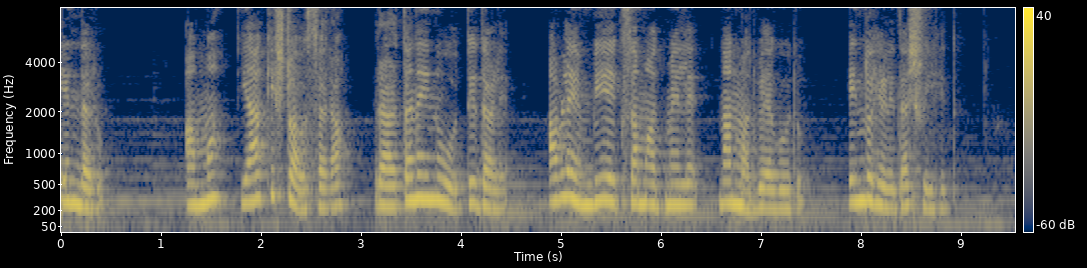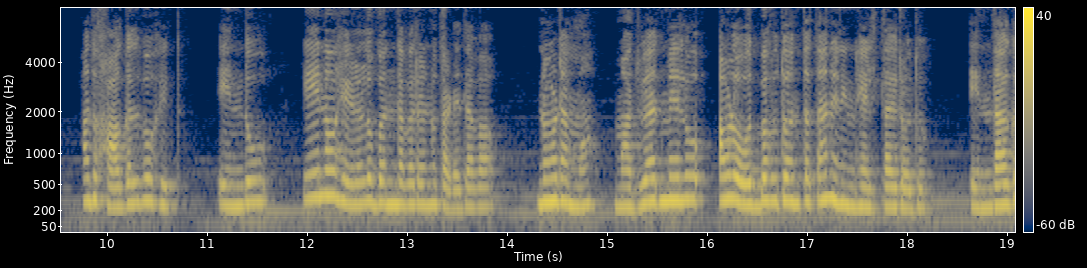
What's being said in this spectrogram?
ಎಂದರು. ಅಮ್ಮ, ಯಾಕಿಷ್ಟು ಅವಸರ? ಪ್ರಾರ್ಥನೆಯನ್ನು ಓದ್ತಿದ್ದಾಳೆ. ಅವಳ ಎಂ ಬಿ ಎ ಎಕ್ಸಾಮ್ ಆದಮೇಲೆ ನಾನು ಮದುವೆ ಆಗೋದು ಎಂದು ಹೇಳಿದ ಶ್ರೀಹಿತ್. ಅದು ಹಾಗಲ್ವೋ ಹಿತ್? ಎಂದು ಏನೋ ಹೇಳಲು ಬಂದವರನ್ನು ತಡೆದವ, ನೋಡಮ್ಮ, ಮದುವೆ ಆದಮೇಲೂ ಅವಳು ಓದಬಹುದು ಅಂತ ತಾನೇ ನೀನು ಹೇಳ್ತಾ ಇರೋದು? ಎಂದಾಗ,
